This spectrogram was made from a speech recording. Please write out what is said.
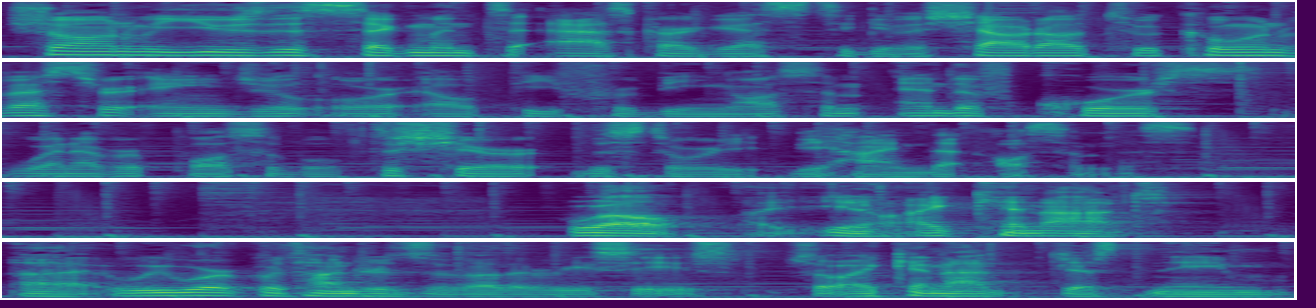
Sean, we use this segment to ask our guests to give a shout out to a co investor, angel, or LP for being awesome. And of course, whenever possible, to share the story behind that awesomeness. Well, you know, I cannot uh, we work with hundreds of other VCs, so I cannot just name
